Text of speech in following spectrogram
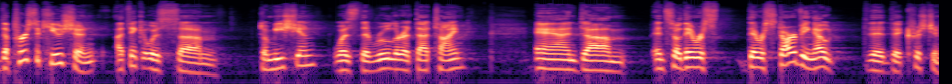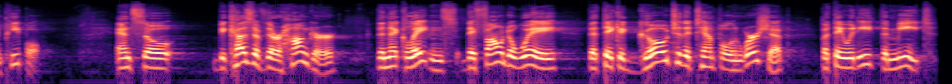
the persecution, I think it was um, Domitian was the ruler at that time. And, um, and so they were, they were starving out the, the Christian people. And so, because of their hunger, the Nicolaitans, they found a way that they could go to the temple and worship, but they would eat the meat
